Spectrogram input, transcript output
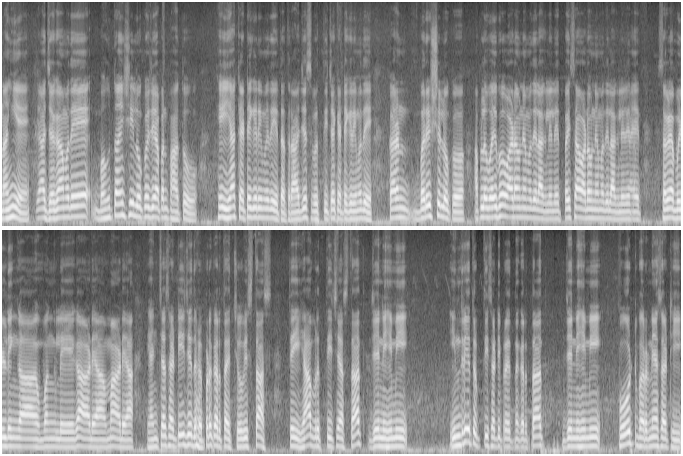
नाही आहे या जगामध्ये बहुतांशी लोक जे आपण पाहतो हे ह्या कॅटेगरीमध्ये येतात राजस वृत्तीच्या कॅटेगरीमध्ये. कारण बरेचसे लोक आपलं वैभव वाढवण्यामध्ये लागलेले आहेत पैसा वाढवण्यामध्ये लागलेले आहेत. सगळ्या बिल्डिंगा बंगले गाड्या माड्या ह्यांच्यासाठी जे धडपड करतायत चोवीस तास ते ह्या वृत्तीचे असतात जे नेहमी इंद्रिय तृप्तीसाठी प्रयत्न करतात जे नेहमी पोट भरण्यासाठी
